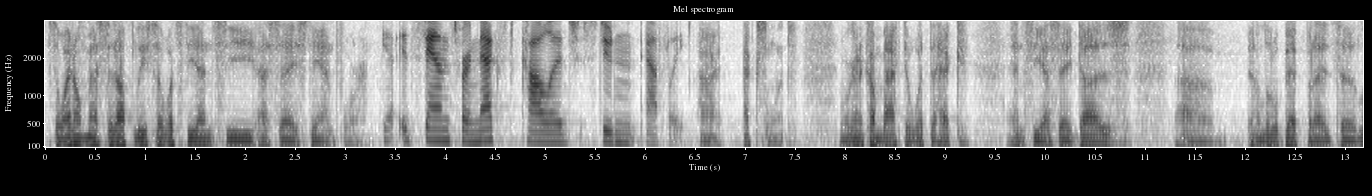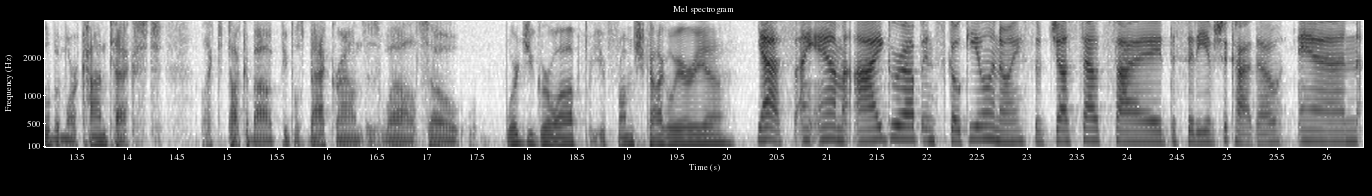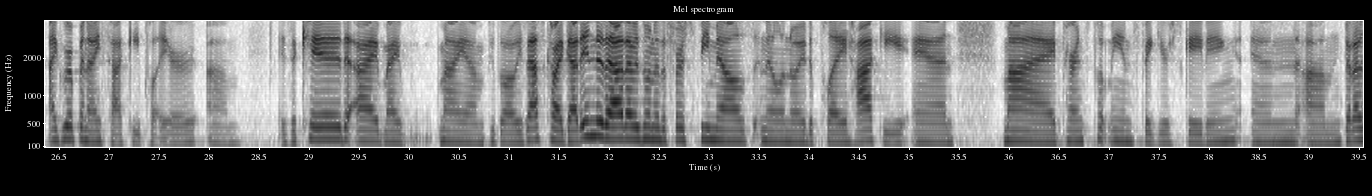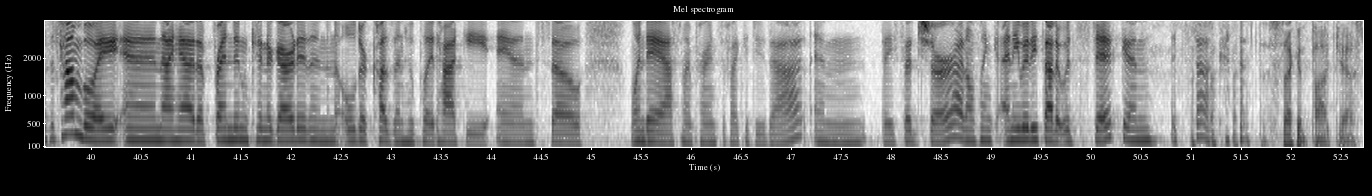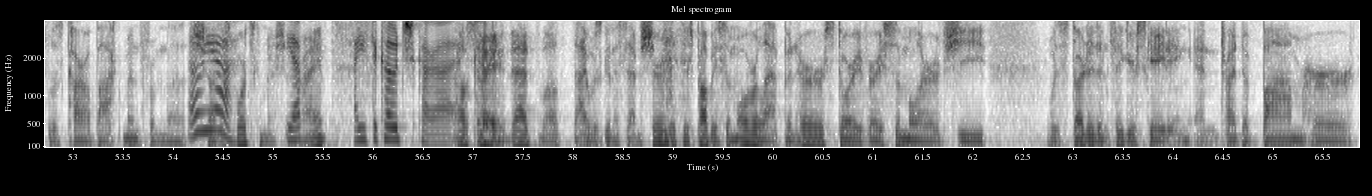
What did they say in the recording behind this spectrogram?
so I don't mess it up, Lisa, what's the NCSA stand for? Yeah, it stands for Next College Student Athlete. All right, excellent. we're going to come back to what the heck NCSA does uh, in a little bit, but it's a little bit more context. I like to talk about people's backgrounds as well. So, where'd you grow up? You're from Chicago area? Yes, I am. I grew up in Skokie, Illinois, so just outside the city of Chicago, and I grew up an ice hockey player. Um, as a kid, I my my um, people always ask how I got into that. I was one of the first females in Illinois to play hockey, and my parents put me in figure skating. And um, but I was a tomboy, and I had a friend in kindergarten and an older cousin who played hockey, and so one day I asked my parents if I could do that, and they said sure. I don't think anybody thought it would stick, and it stuck. the second podcast was Kara Bachman from the oh, Chicago yeah. Sports Commission, yep. right? I used to coach Kara. Actually. Okay, that well, I was going to say, I'm sure that there's probably some overlap in her story, very similar. If she was started in figure skating and tried to bomb her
